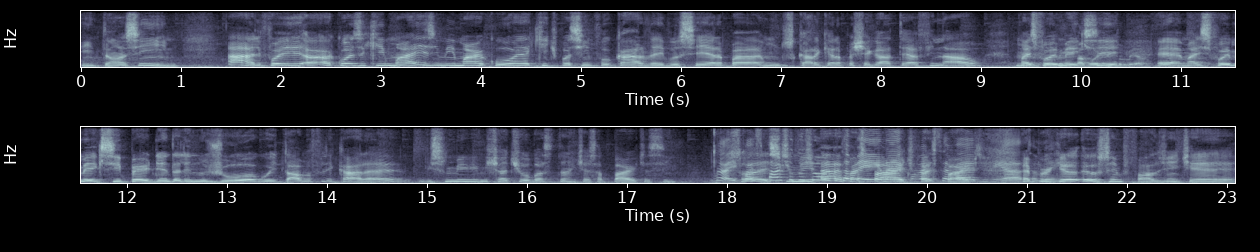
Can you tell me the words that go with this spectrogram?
Então, assim. Ah, ele foi. A, a coisa que mais me marcou é que, tipo assim, falou, cara, velho, você era para um dos caras que era pra chegar até a final, mas Eu foi meio que se. mesmo. É, mas foi meio que se perdendo ali no jogo e tal. Eu falei, cara, é, isso me, me chateou bastante, essa parte, assim. Ah, e Só faz isso parte que do me- jogo é, faz também, né? parte, Como é faz que você vai parte. adivinhar É também? porque eu, eu sempre falo, gente, é.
